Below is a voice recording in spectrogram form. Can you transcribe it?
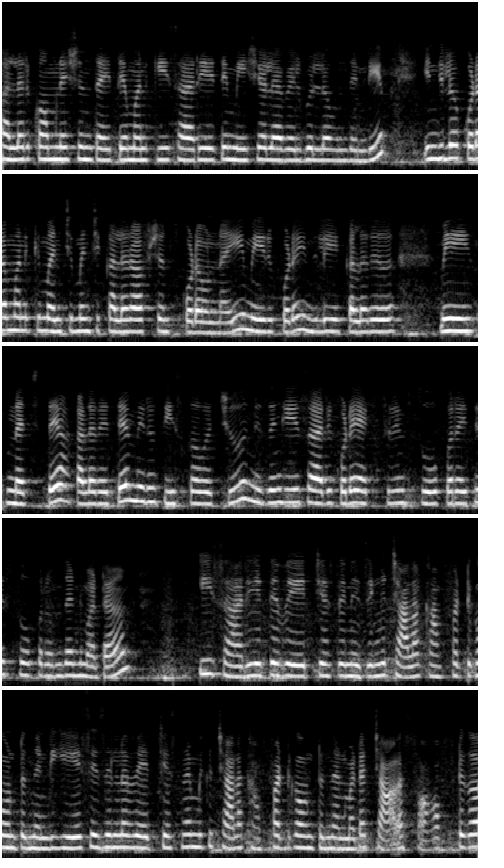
కలర్ కాంబినేషన్తో అయితే మనకి ఈ సారీ అయితే మీషోలో అవైలబుల్లో ఉందండి. ఇందులో కూడా మనకి మంచి మంచి కలర్ ఆప్షన్స్ కూడా ఉన్నాయి. మీరు కూడా ఇందులో ఏ కలర్ మీకు నచ్చితే ఆ కలర్ అయితే మీరు తీసుకోవచ్చు. నిజంగా ఈ సారీ కూడా ఎక్సలెంట్ సూపర్ అయితే సూపర్ ఉందన్నమాట. ఈ సారీ అయితే వేర్ చేస్తే నిజంగా చాలా కంఫర్ట్గా ఉంటుందండి. ఏ సీజన్లో వేర్ చేసినా మీకు చాలా కంఫర్ట్గా ఉంటుందన్నమాట. చాలా సాఫ్ట్గా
